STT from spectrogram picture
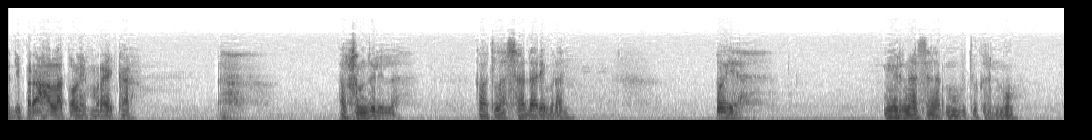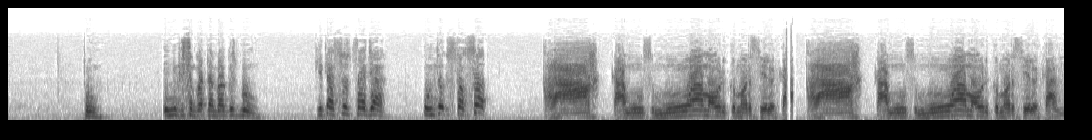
telah diperalat oleh mereka. Alhamdulillah. Kau telah sadar, Imran. Oh ya, Mirna sangat membutuhkanmu. Bung, ini kesempatan bagus, Bung. Kita shoot saja untuk stok shot. Alah, kamu semua mau dikomersilkan. Alah, kamu semua mau dikomersilkan.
